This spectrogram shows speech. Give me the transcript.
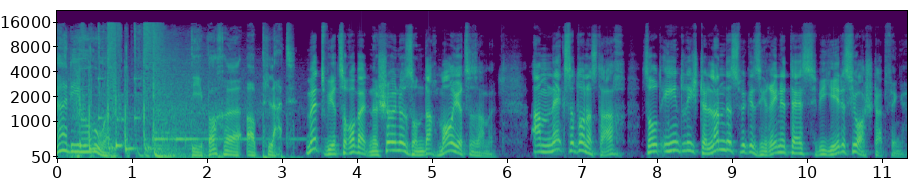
Radio Ruhr. Die Woche ob Platt. Mit wir zu Robert eine schöne Sonntagmorgen zusammen. Am nächsten Donnerstag sollt endlich der landeswege Sirenetest wie jedes Jahr stattfinden.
